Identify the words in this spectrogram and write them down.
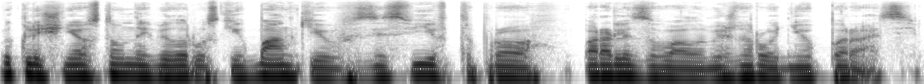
Виключення основних білоруських банків зі SWIFT про паралізувало міжнародні операції.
